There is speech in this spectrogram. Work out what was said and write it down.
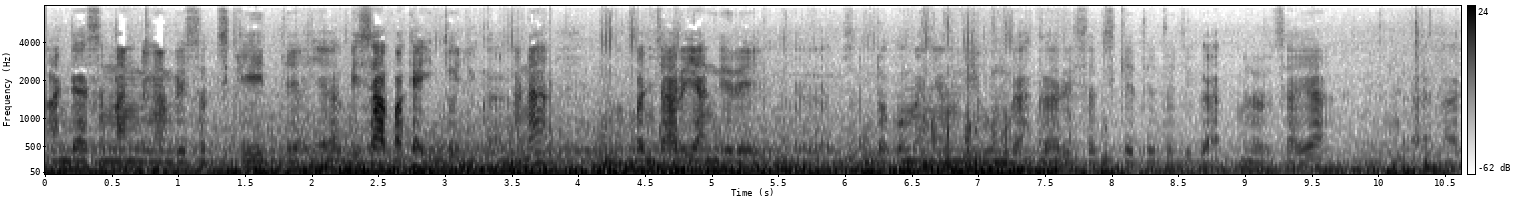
anda senang dengan research kit ya, ya bisa pakai itu juga. Karena pencarian diri eh, dokumen yang diunggah ke research kit itu juga menurut saya eh,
